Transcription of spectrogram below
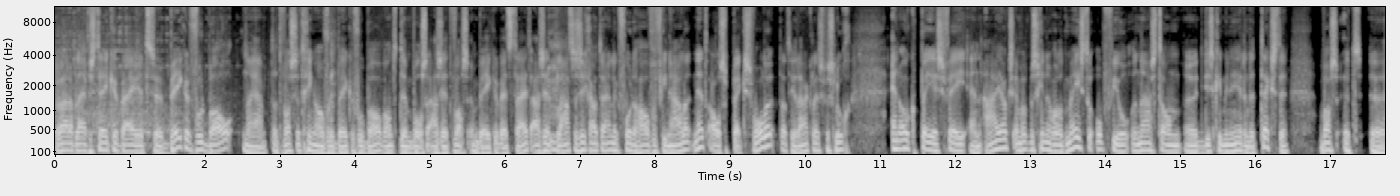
We waren blijven steken bij het eh, bekervoetbal. Nou ja, dat was, het ging over het bekervoetbal, want Den Bosch AZ was een bekerwedstrijd. AZ plaatste zich uiteindelijk voor de halve finale, net als PEC Zwolle, dat Heracles versloeg. En ook PSV en Ajax. En wat misschien nog wel het meeste opviel, naast dan uh, die discriminerende teksten... was het uh,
